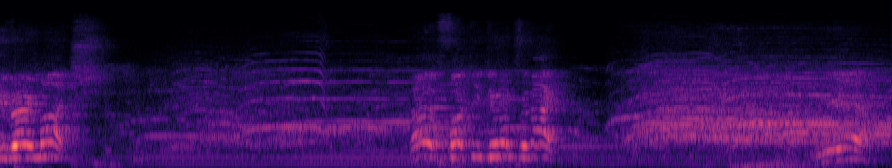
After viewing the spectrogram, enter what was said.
you very much. How the fuck you doing tonight? Yeah.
